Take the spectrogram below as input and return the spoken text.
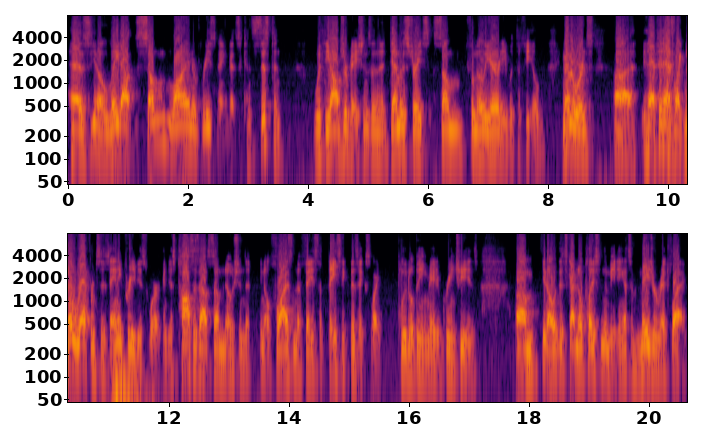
has you know laid out some line of reasoning that's consistent with the observations and it demonstrates some familiarity with the field. In other words, uh, if it has like no references to any previous work and just tosses out some notion that you know flies in the face of basic physics, like Pluto being made of green cheese, um, you know, that's got no place in the meeting. That's a major red flag.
